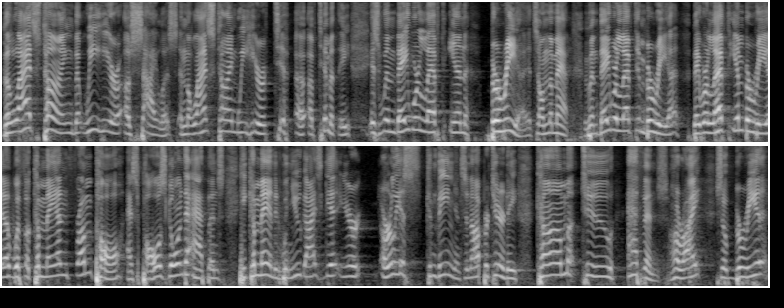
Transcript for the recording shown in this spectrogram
the last time that we hear of Silas and the last time we hear of, uh, of Timothy is when they were left in Berea. It's on the map. When they were left in Berea, they were left in Berea with a command from Paul. As Paul is going to Athens, he commanded, when you guys get your earliest convenience and opportunity, come to Athens. All right? So Berea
